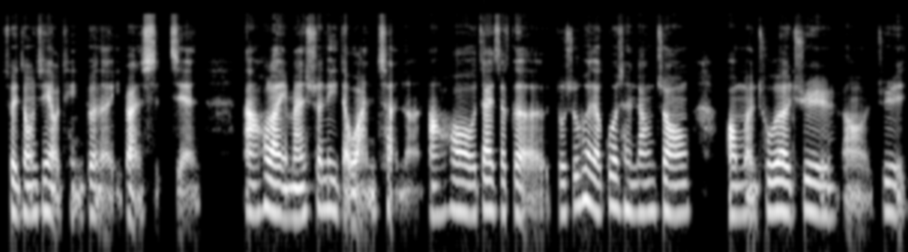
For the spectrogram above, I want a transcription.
所以中间有停顿了一段时间。那后来也蛮顺利的完成了。然后在这个读书会的过程当中，我们除了去呃去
